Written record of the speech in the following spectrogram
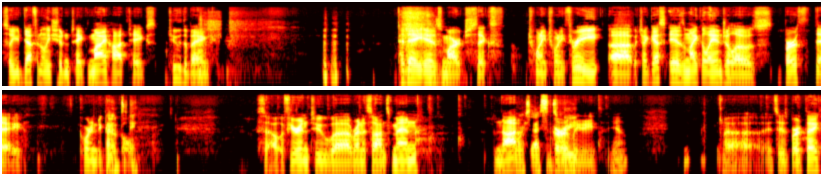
so you definitely shouldn't take my hot takes to the bank. Today is March sixth, twenty twenty three, uh, which I guess is Michelangelo's birthday, according to Google. Fancy. So if you're into uh, Renaissance men, not Or Assassin's Creed. currently, yeah, uh, it's his birthday.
